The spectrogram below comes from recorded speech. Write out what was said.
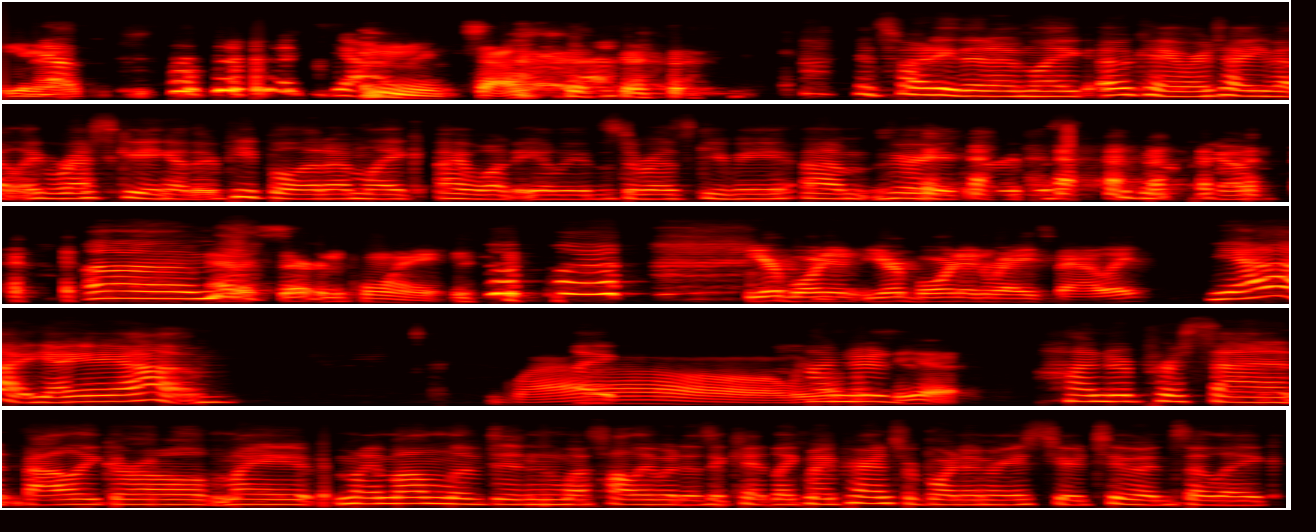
you know Yeah. so It's funny that I'm like, okay, we're talking about like rescuing other people, and I'm like, I want aliens to rescue me. Um, very Aquarius. yeah. Um, at a certain point you're born in you're born in raised valley yeah, yeah, yeah, yeah. wow we love to 100 see it Hundred percent Valley girl. My my mom lived in West Hollywood as a kid. Like my parents were born and raised here too, and so like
